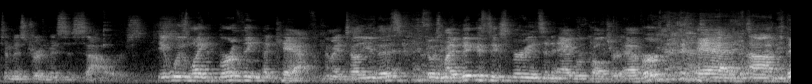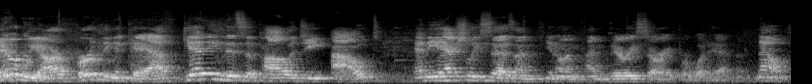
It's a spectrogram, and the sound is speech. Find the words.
to Mr. and Mrs. Sowers. It was like birthing a calf. Can I tell you this? It was my biggest experience in agriculture ever. And um, there we are, birthing a calf, getting this apology out. And he actually says, I'm, you know, I'm, I'm very sorry for what happened. Now,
